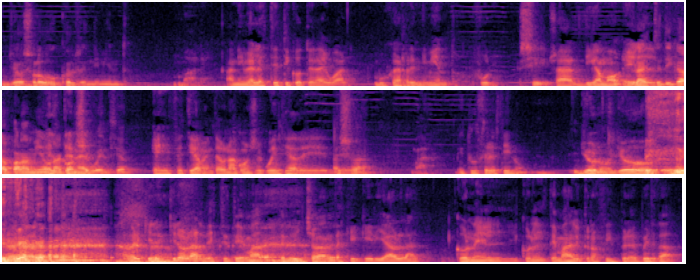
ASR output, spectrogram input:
Yo solo busco el rendimiento. Vale. A nivel estético te da igual. Buscas rendimiento, full. Sí. O sea, digamos. la el- estética para mí es una tener- consecuencia. Efectivamente, es una consecuencia de. de- Eso es. ¿Y tú, Celestino? Yo no, yo. eh, a ver, quiero, quiero hablar de este tema. Te lo he dicho antes que quería hablar con el, con el tema del CrossFit, pero es verdad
